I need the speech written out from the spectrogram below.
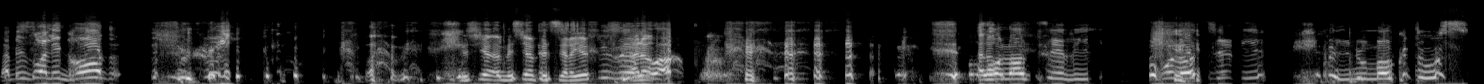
La maison, elle est grande monsieur, un monsieur un peu sérieux. Alors- Alors- Roland Thierry Roland Thierry Il nous manque tous.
